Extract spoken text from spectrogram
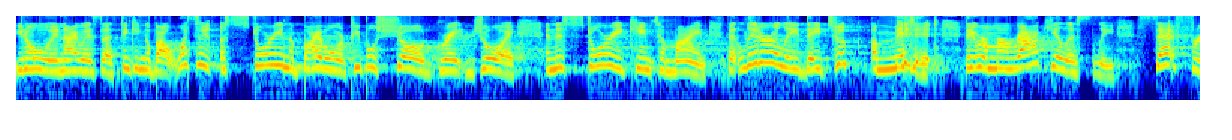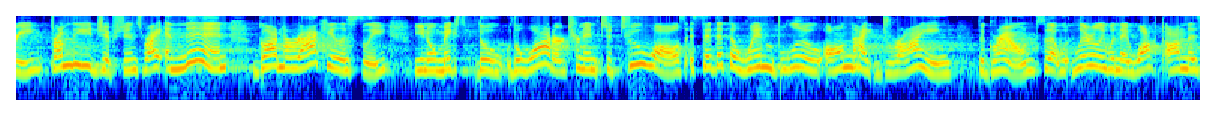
You know, when I was uh, thinking about what's a, a, story in the Bible where people showed great joy, and this story came to mind that literally they took a minute, they were miraculously set free from the Egyptians, right? And then God miraculously, you know, makes the, the water turn into two walls. It said that the wind blew all night, drying the ground so that literally when they walked on this,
